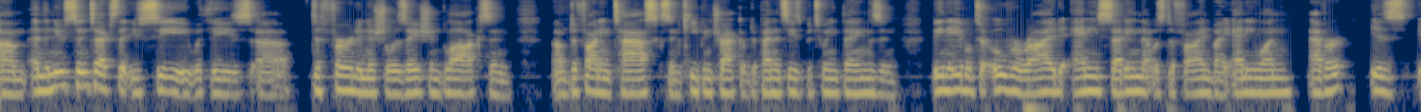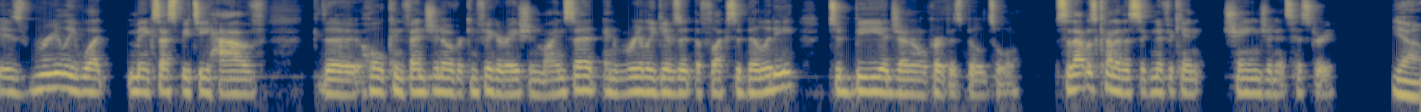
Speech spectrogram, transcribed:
Um, and the new syntax that you see with these uh, deferred initialization blocks and um, defining tasks and keeping track of dependencies between things and being able to override any setting that was defined by anyone ever is is really what makes SBT have the whole convention over configuration mindset and really gives it the flexibility to be a general purpose build tool. So that was kind of the significant change in its history. Yeah,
